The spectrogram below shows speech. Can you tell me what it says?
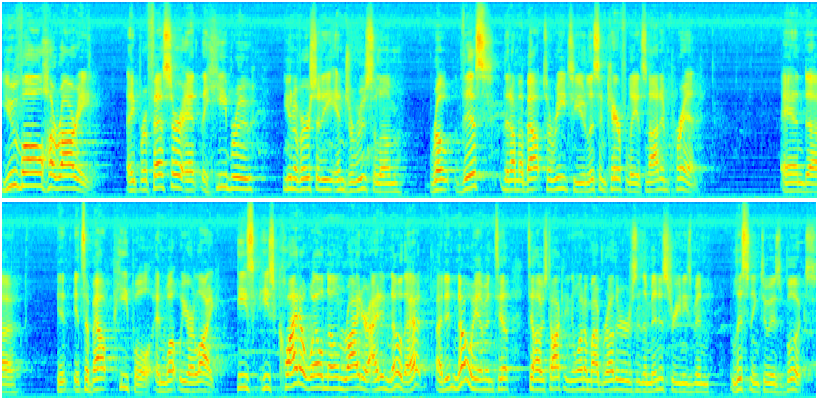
Yuval Harari, a professor at the Hebrew University in Jerusalem, wrote this that I'm about to read to you. Listen carefully, it's not in print. And uh, it, it's about people and what we are like. He's, he's quite a well known writer. I didn't know that. I didn't know him until, until I was talking to one of my brothers in the ministry, and he's been listening to his books.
